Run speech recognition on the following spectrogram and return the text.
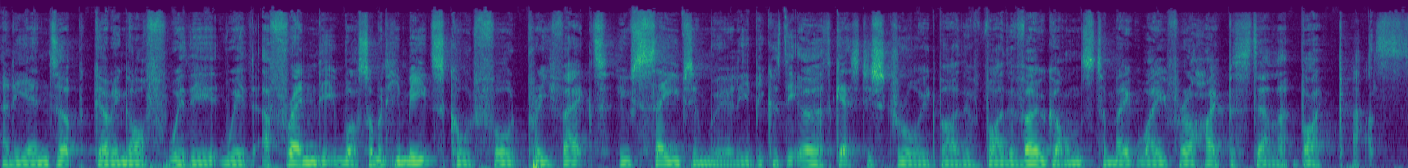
and he ends up going off with with a friend, well, someone he meets called Ford Prefect, who saves him really because the Earth gets destroyed by the by the Vogons to make way for a hyperstellar bypass.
